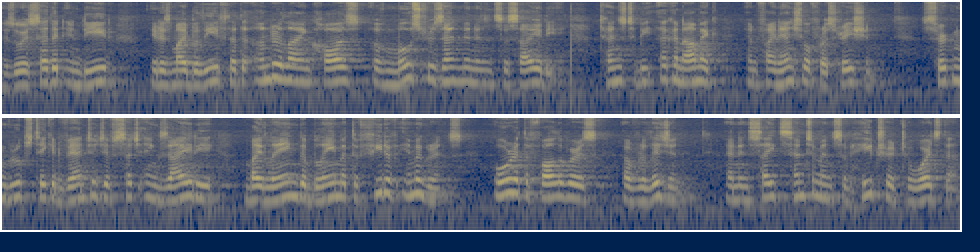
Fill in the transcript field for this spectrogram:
Huzur said that indeed it is my belief that the underlying cause of most resentment in society tends to be economic and financial frustration. Certain groups take advantage of such anxiety by laying the blame at the feet of immigrants or at the followers of religion and incite sentiments of hatred towards them.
